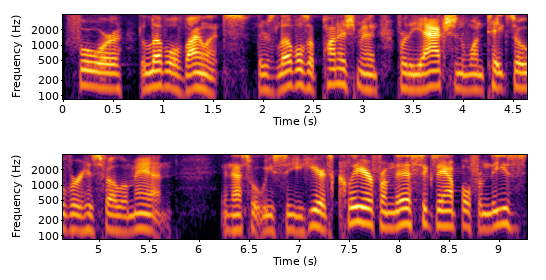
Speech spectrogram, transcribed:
for the level of violence. There's levels of punishment for the action one takes over his fellow man. And that's what we see here. It's clear from this example, from these,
